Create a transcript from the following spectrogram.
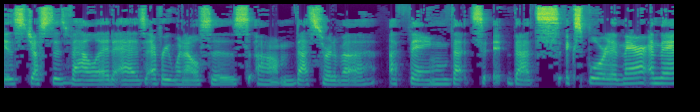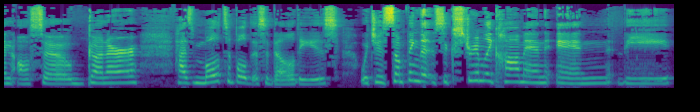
is just as valid as everyone else's. Um, that's sort of a, a thing that's that's explored in there. And then also Gunnar has multiple disabilities, which is something that is extremely common in the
